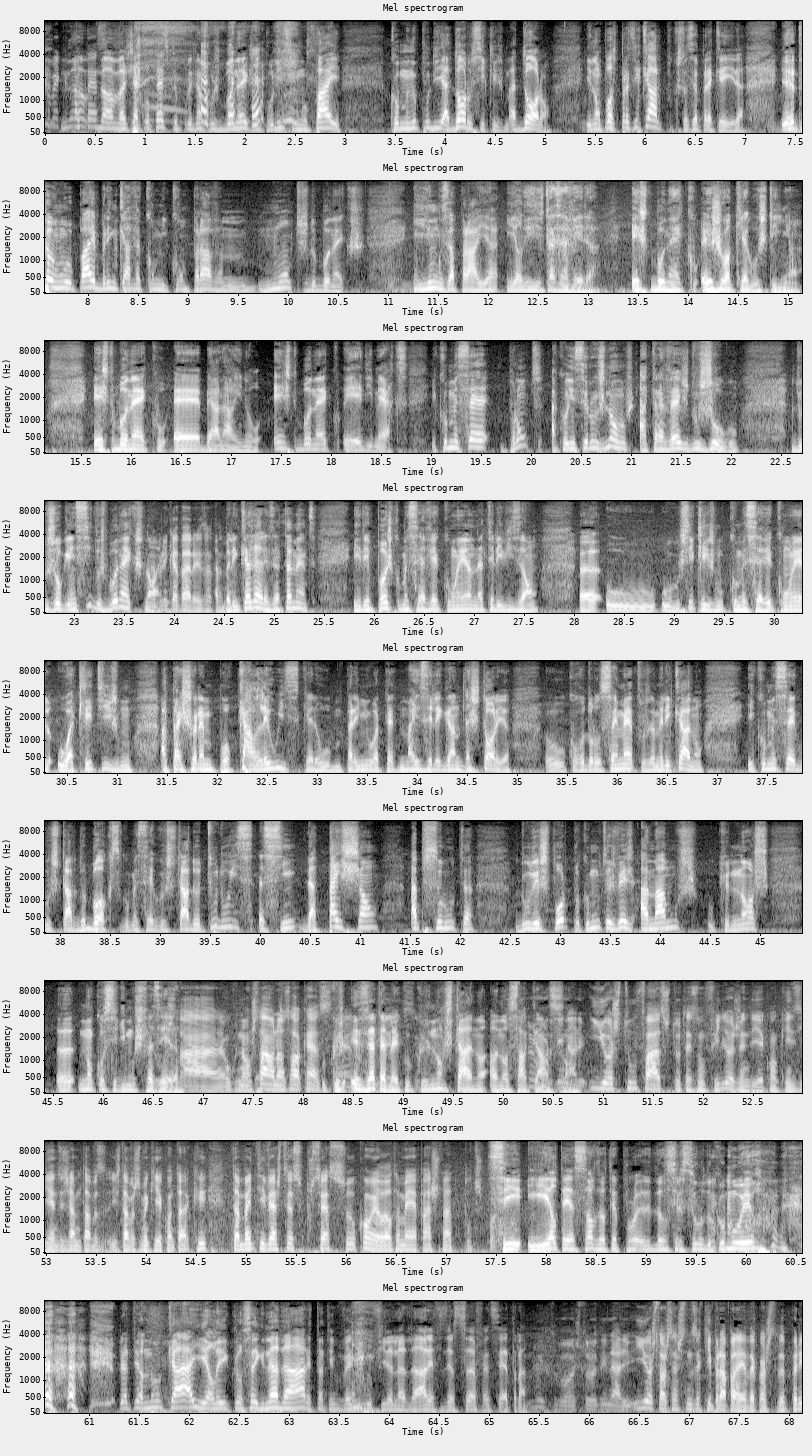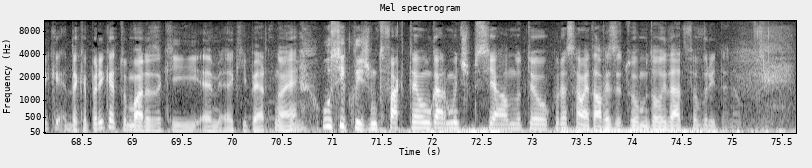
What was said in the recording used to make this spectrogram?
Como é que Não, acontece não, mas já acontece que, por exemplo, os bonecos, e por isso o meu pai, como não podia, adoro o ciclismo, adoram, e não posso praticar porque estou sempre a cair. E então o meu pai brincava comigo, comprava montes de bonecos, e íamos à praia e ele dizia: Estás a ver, este boneco é Joaquim Agostinho, este boneco é Bernard Hinault, este boneco é Eddie Merckx. E comecei, pronto, a conhecer os nomes através do jogo, do jogo em si, dos bonecos, não é? Brincadeira, A exatamente. brincadeira, exatamente. E depois comecei a ver com ele na televisão eh, o, o ciclismo, comecei a ver com ele o atletismo. Apaixonei-me por Carl Lewis, que era o, para mim o atleta mais elegante da história, o corredor de 100 metros americano. E comecei a gostar de boxe, comecei a gostar de tudo isso, assim, da paixão absoluta do desporto, porque muitas vezes amamos o que nós eh, não conseguimos fazer. Está- o que não está ao nosso alcance. O que- é? exatamente, o que não está ao nosso alcance. Extraordinário. E hoje tu fazes, tu tens um filho hoje em dia com 15 anos e já me estavas- estavas-me aqui a contar que também tiveste esse processo com ele. Ele também é apaixonado pelo desporto. Sim, e ele tem a sorte de, ele ter, de não ser surdo como eu. Portanto, ele não cai, ele consegue nadar, então tem vejo o filho a nadar, a fazer surf, etc. Muito bom, extraordinário. E hoje trouxeste-nos aqui para a praia da Costa da, Parica, da Caparica, tu moras aqui, aqui perto, não é? O ciclismo, de facto, tem um lugar muito especial no teu coração. É talvez a tua modalidade favorita, não?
